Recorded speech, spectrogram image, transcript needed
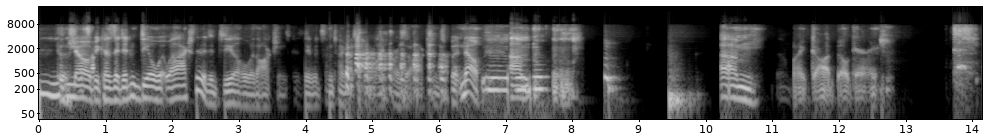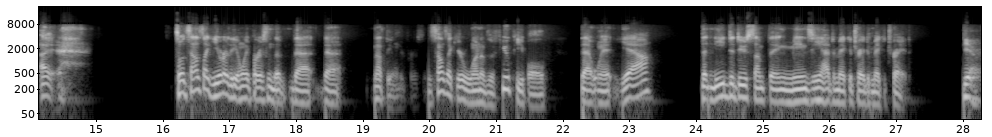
No, because they didn't deal with. Well, actually, they did deal with auctions because they would sometimes buy cars at auctions. But no, Um, Mhm. Um, oh my God, Bill Guerin. I. So it sounds like you are the only person that that that not the only person. It sounds like you're one of the few people that went, yeah, the need to do something means he had to make a trade to make a trade, Yeah.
